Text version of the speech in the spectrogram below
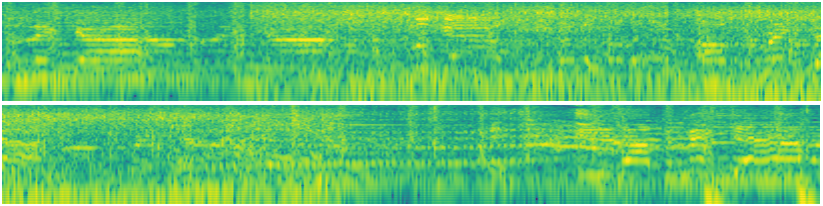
breaker. Look out! A breaker. Hey, he's off the picture.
